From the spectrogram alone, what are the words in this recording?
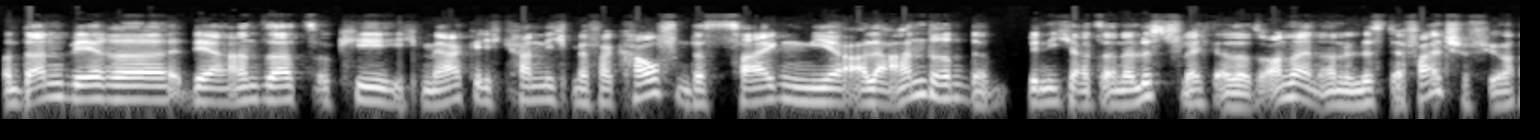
Und dann wäre der Ansatz, okay, ich merke, ich kann nicht mehr verkaufen. Das zeigen mir alle anderen. Da bin ich als Analyst vielleicht, also als Online-Analyst der Falsche für.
